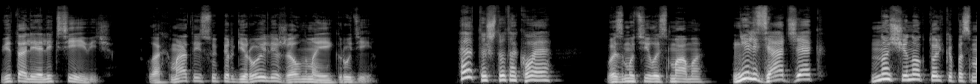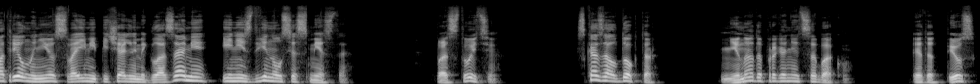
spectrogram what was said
Виталий Алексеевич, лохматый супергерой лежал на моей груди. «Это что такое?» — возмутилась мама. «Нельзя, Джек!» Но щенок только посмотрел на нее своими печальными глазами и не сдвинулся с места. «Постойте», — сказал доктор. «Не надо прогонять собаку. Этот пес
